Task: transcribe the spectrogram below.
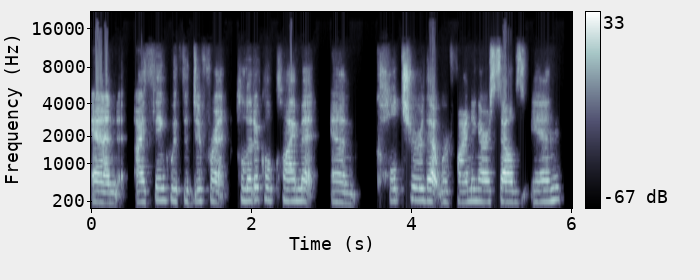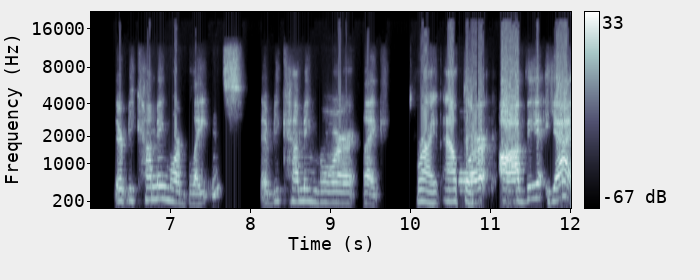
And I think with the different political climate and culture that we're finding ourselves in, they're becoming more blatant. They're becoming more like right out more there obvious yeah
